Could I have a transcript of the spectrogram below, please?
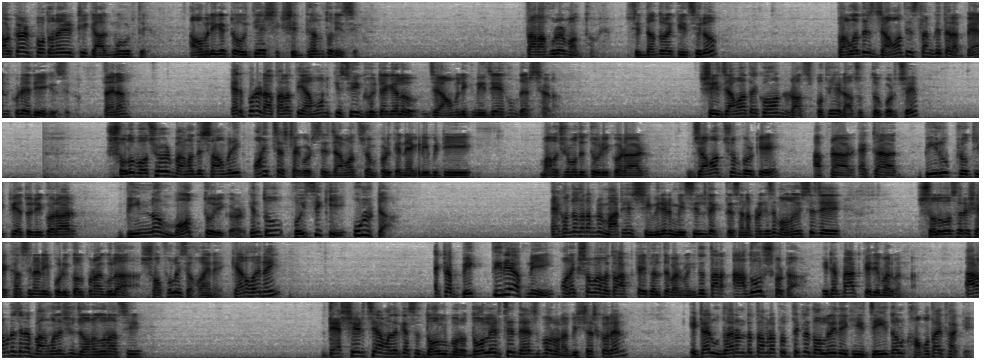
সরকার পতনের ঠিক আগ মুহূর্তে আওয়ামী লীগ একটা ঐতিহাসিক সিদ্ধান্ত নিয়েছিল। তাড়াহুড়ার মাধ্যমে। সিদ্ধান্তটা কি ছিল? বাংলাদেশ জামাত ইসলামকে তারা ব্যান করে দিয়ে গেছিল, তাই না? এরপরে রাতারাতি এমন কিছুই ঘটে গেল যে আওয়ামী লীগ নিজে এখন দেশ ছাড়া। সেই জামাত এখন রাজপথে রাজত্ব করছে। ষোলো বছর বাংলাদেশ আওয়ামী লীগ অনেক চেষ্টা করছে জামাত সম্পর্কে নেগেটিভিটি মানুষের মধ্যে তৈরি করার। জামাত সম্পর্কে আপনার একটা বিরূপ প্রতিক্রিয়া তৈরি করার, ভিন্ন মত তৈরি করার। কিন্তু হয়েছে কি উল্টা। এখন যখন আপনি মাঠে শিবিরের মিছিল দেখতেছেন, আপনার কাছে মনে হয়েছে যে ষোলো বছরে শেখ হাসিনার এই পরিকল্পনাগুলা সফল হয়েছে হয় নাই। কেন হয় নাই? একটা ব্যক্তিরে আপনি অনেক সময় হয়তো আটকাই ফেলতে পারবেন, কিন্তু তার আদর্শটা, এটা আপনি আটকাই আটকাইতে পারবেন না। আর আমরা যারা বাংলাদেশের জনগণ আছি, দেশের চেয়ে আমাদের কাছে দল বড়, দলের চেয়ে দেশ বড় না, বিশ্বাস করেন? এটার উদাহরণটা তো আমরা প্রত্যেকটা দলেরই দেখি যেই দল ক্ষমতায় থাকে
